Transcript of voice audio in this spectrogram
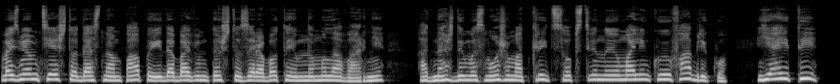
возьмем те, что даст нам папа, и добавим то, что заработаем на маловарне, однажды мы сможем открыть собственную маленькую фабрику. Я и ты.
